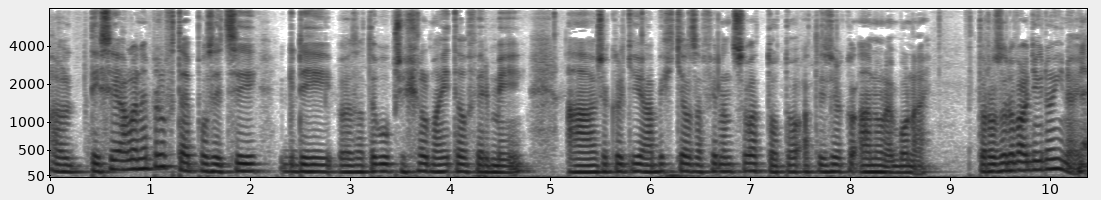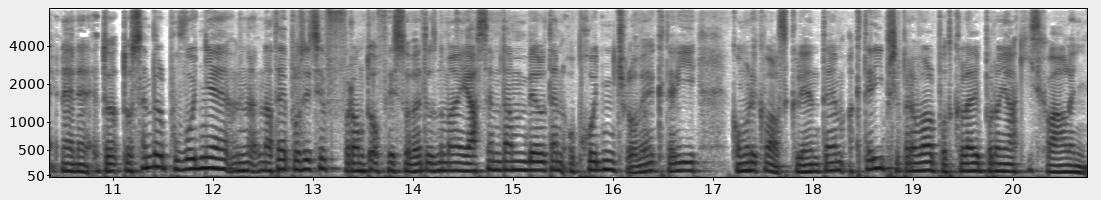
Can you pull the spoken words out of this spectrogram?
Ale ty jsi ale nebyl v té pozici, kdy za tebou přišel majitel firmy a řekl ti, já bych chtěl zafinancovat toto a ty jsi řekl ano nebo ne. To rozhodoval někdo jiný? Ne, ne, ne. To, to jsem byl původně na, na té pozici front officeové, to znamená, já jsem tam byl ten obchodní člověk, který komunikoval s klientem a který připravoval podklady pro nějaký schválení.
